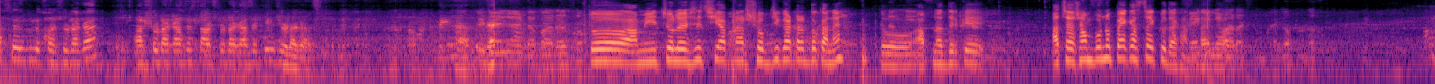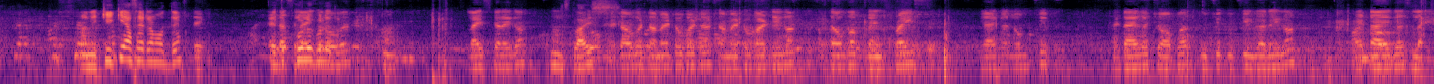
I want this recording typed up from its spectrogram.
আছে ওগুলো ছয়শো টাকা পাঁচশো টাকা আছে চারশো টাকা আছে তিনশো টাকা আছে তো আমি চলে এসেছি আপনার সবজি কাটার দোকানে তো আপনাদেরকে আচ্ছা সম্পূর্ণ প্যাকেজটা একটু দেখান তাহলে হবে। মানে কি কি আছে এটার মধ্যে এটা খুলে খুলে स्लाइस करेगा স্লাইস এটা होगा टमाटो कटर टमाटो काटेगा এটা होगा फ्रेंच फ्राइज ये आएगा लॉन्ग चिप्स हटाएगा चॉपर कुछ कुछ करेगा हटाएगा स्लाइड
